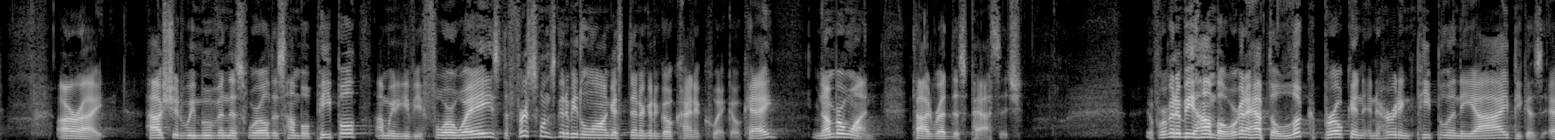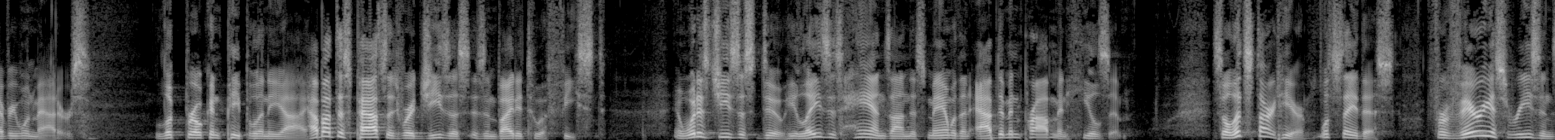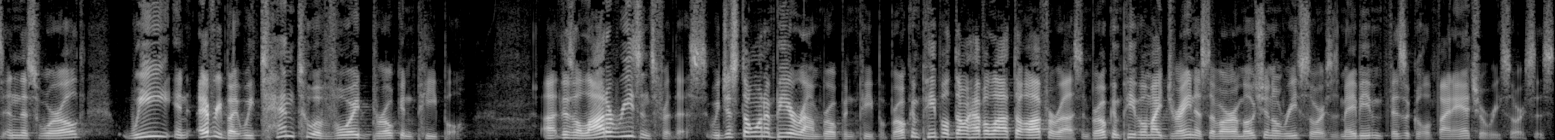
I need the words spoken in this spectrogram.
All right. How should we move in this world as humble people? I'm going to give you four ways. The first one's going to be the longest, then I'm going to go kind of quick, okay? Number one, Todd read this passage. If we're going to be humble, we're going to have to look broken and hurting people in the eye because everyone matters. Look broken people in the eye. How about this passage where Jesus is invited to a feast? And what does Jesus do? He lays his hands on this man with an abdomen problem and heals him. So let's start here. Let's say this. For various reasons in this world, we and everybody, we tend to avoid broken people. Uh, there's a lot of reasons for this. We just don't want to be around broken people. Broken people don't have a lot to offer us, and broken people might drain us of our emotional resources, maybe even physical and financial resources.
